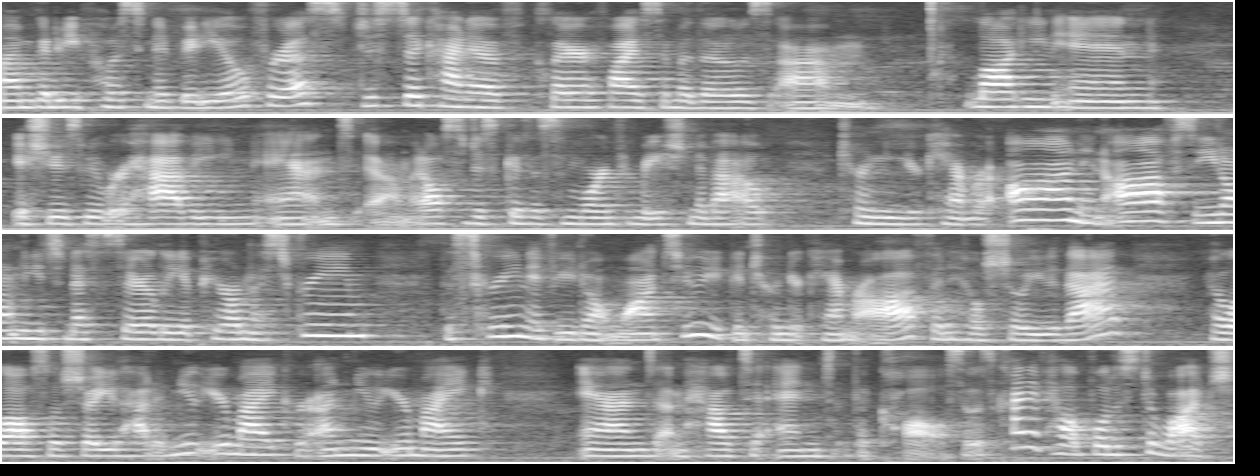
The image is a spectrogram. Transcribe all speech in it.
I'm going to be posting a video for us just to kind of clarify some of those um, logging in issues we were having, and um, it also just gives us some more information about turning your camera on and off so you don't need to necessarily appear on the screen. The screen, if you don't want to, you can turn your camera off and he'll show you that. He'll also show you how to mute your mic or unmute your mic and um, how to end the call. So it's kind of helpful just to watch.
